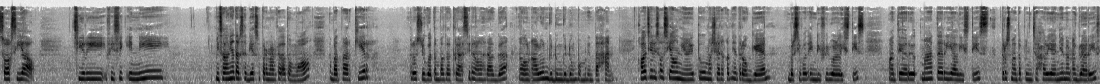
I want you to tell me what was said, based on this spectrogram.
sosial. Ciri fisik ini misalnya tersedia supermarket atau mall, tempat parkir, terus juga tempat rekreasi dan olahraga, alun-alun, gedung-gedung pemerintahan. Kalau ciri sosialnya itu masyarakatnya heterogen, bersifat individualistis, materi materialistis, terus mata pencahariannya non agraris,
